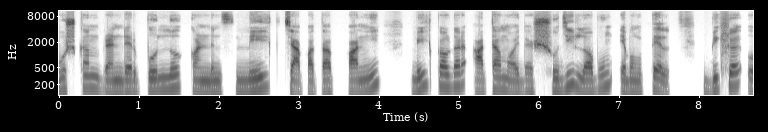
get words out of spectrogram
মুস্কান ব্র্যান্ডের পণ্য কন্ডেন্স মিল্ক চা পাতা, পানি মিল্ক পাউডার আটা, ময়দা, সুজি, লবণ এবং তেল বিক্রয় ও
